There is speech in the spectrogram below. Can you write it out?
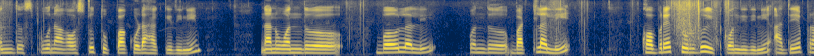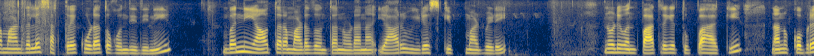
ಒಂದು ಸ್ಪೂನ್ ಆಗೋವಷ್ಟು ತುಪ್ಪ ಕೂಡ ಹಾಕಿದ್ದೀನಿ. ನಾನು ಒಂದು ಬೌಲಲ್ಲಿ, ಒಂದು ಬಟ್ಲಲ್ಲಿ ಕೊಬ್ಬರಿ ತುರಿದು ಇಟ್ಕೊಂಡಿದ್ದೀನಿ. ಅದೇ ಪ್ರಮಾಣದಲ್ಲೇ ಸಕ್ಕರೆ ಕೂಡ ತೊಗೊಂಡಿದ್ದೀನಿ. ಬನ್ನಿ ಯಾವ ಥರ ಮಾಡೋದು ಅಂತ ನೋಡೋಣ. ಯಾರು ವೀಡಿಯೋ ಸ್ಕಿಪ್ ಮಾಡಬೇಡಿ. ನೋಡಿ, ಒಂದು ಪಾತ್ರೆಗೆ ತುಪ್ಪ ಹಾಕಿ ನಾನು ಕೊಬ್ಬರಿ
